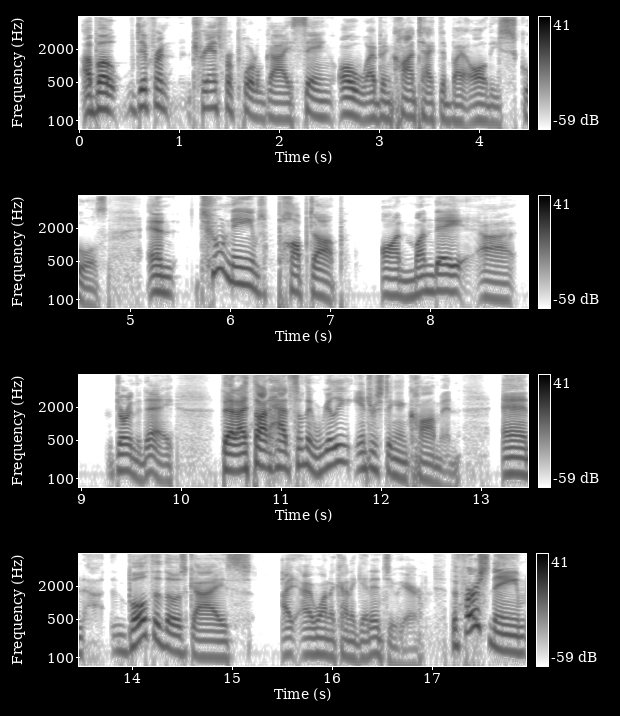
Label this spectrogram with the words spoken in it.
about different transfer portal guys saying, "Oh, I've been contacted by all these schools," and two names popped up on Monday uh, during the day that I thought had something really interesting in common, and both of those guys I, I want to kind of get into here. The first name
